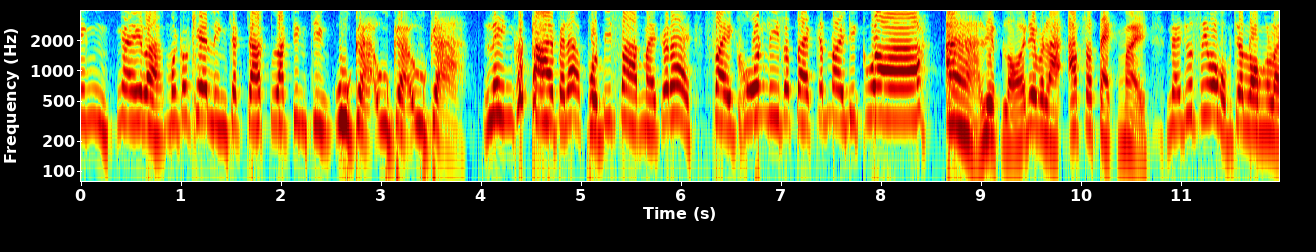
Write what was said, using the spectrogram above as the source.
ง ไงล่ะ มันก็แค่ลิงจักจักรักจริง ๆ อูกะอูกะอูกะ ลิงก็ตายไปแล้ว ผลปีศาจใหม่ก็ได้ ใส่โค้ดรีสแต็กกันหน่อยดีกว่า อ่า เรียบร้อยได้เวลาอัพสแต็กใหม่ไหนดูซิว่าผมจะลองอะไร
